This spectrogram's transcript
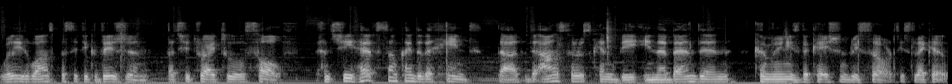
really one specific vision that she tried to solve, and she has some kind of a hint that the answers can be in abandoned communist vacation resort. It's like a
